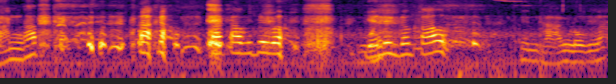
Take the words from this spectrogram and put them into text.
มันครับข้าเข้าข้าเข้าพี่ตึงเกียร์หนึ่งของเขาเส้นทางลงแล้ว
